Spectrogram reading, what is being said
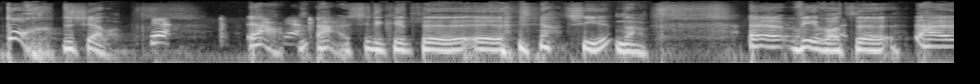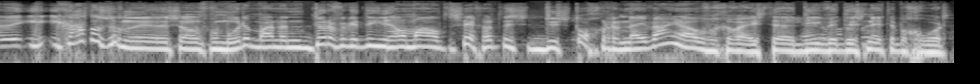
Toch, de cello. Ja. Ja, ja. zit ik het... eh, eh, ja, zie je. Nou, eh, weer wat... ik, ik had al zo'n zo'n vermoeden, maar dan durf ik het niet helemaal te zeggen. Het is dus toch René Wijnhoven geweest, die we dus net hebben gehoord.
